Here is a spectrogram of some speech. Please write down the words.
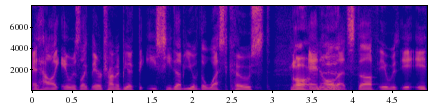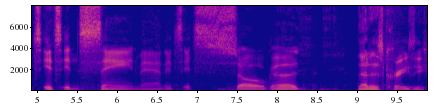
and how like it was like they were trying to be like the ECW of the West Coast oh, and all that stuff. It was it, it's it's insane, man. It's it's so good. That is crazy.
